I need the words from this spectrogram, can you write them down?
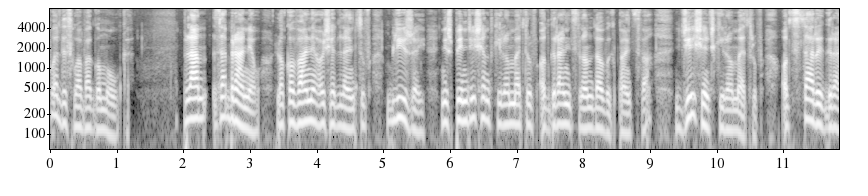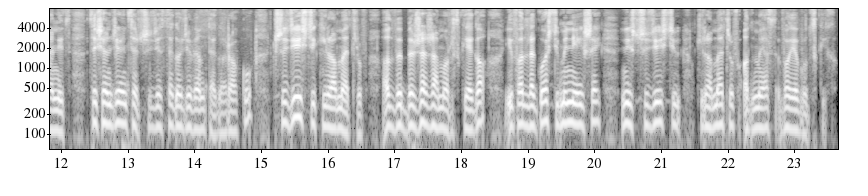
Władysława Gomułkę. Plan zabraniał lokowania osiedleńców bliżej niż 50 km od granic lądowych państwa, 10 km od starych granic z 1939 roku, 30 km od wybrzeża morskiego i w odległości mniejszej niż 30 km od miast wojewódzkich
